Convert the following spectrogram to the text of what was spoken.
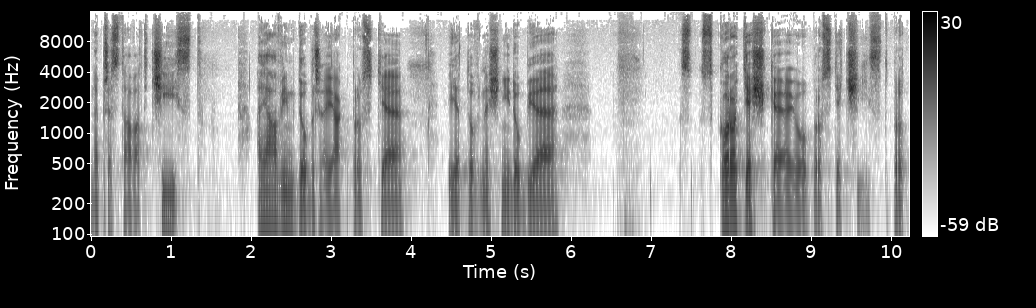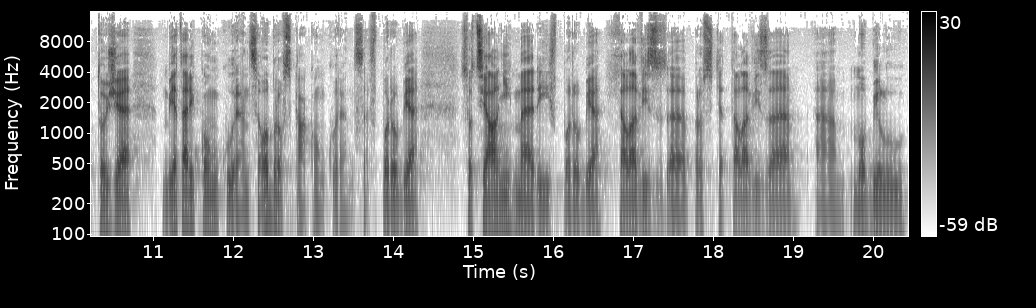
nepřestávat číst. A já vím dobře, jak prostě je to v dnešní době skoro těžké jo, prostě číst, protože je tady konkurence, obrovská konkurence v podobě sociálních médií, v podobě televize, eh, prostě televize, eh, mobilů,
